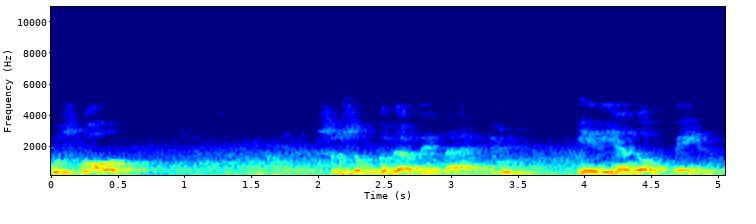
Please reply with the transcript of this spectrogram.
उसको सुसुप्त कर देता है। एरियाज़ ऑफ़ पेन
